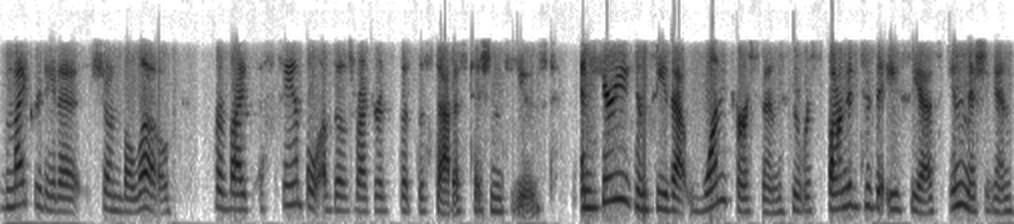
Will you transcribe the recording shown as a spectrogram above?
the microdata shown below provides a sample of those records that the statisticians used. And here you can see that one person who responded to the ACS in Michigan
